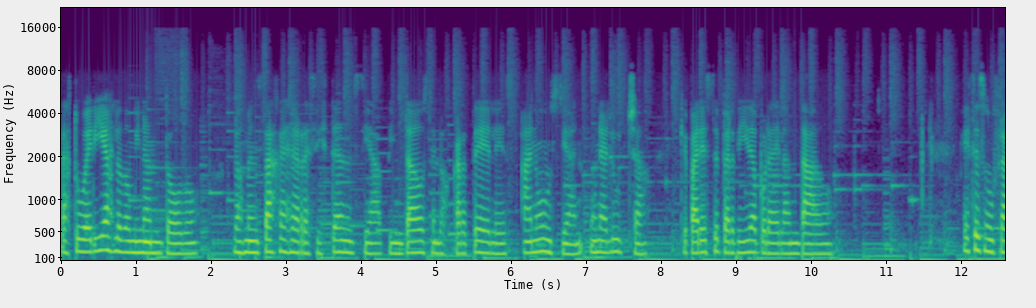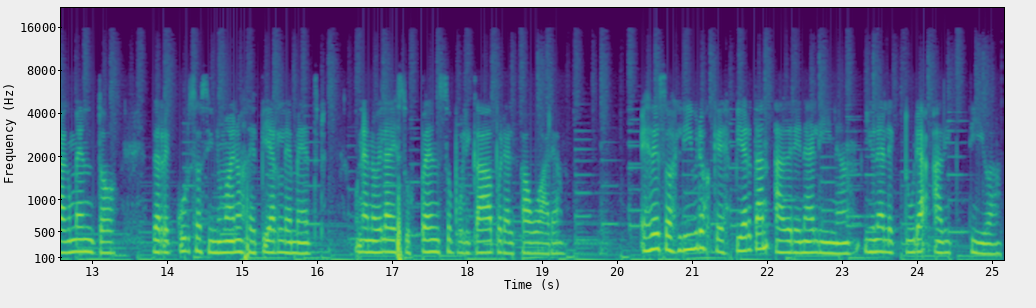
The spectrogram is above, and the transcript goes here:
Las tuberías lo dominan todo. Los mensajes de resistencia pintados en los carteles anuncian una lucha que parece perdida por adelantado. Este es un fragmento de Recursos Inhumanos de Pierre Lemaitre, una novela de suspenso publicada por Alfaguara. Es de esos libros que despiertan adrenalina y una lectura adictiva.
